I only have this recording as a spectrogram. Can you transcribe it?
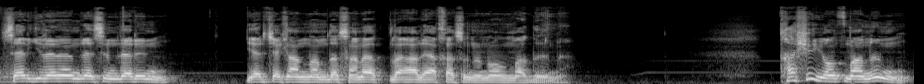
sergilenen resimlerin gerçek anlamda sanatla alakasının olmadığını. Taşı yontmanın,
